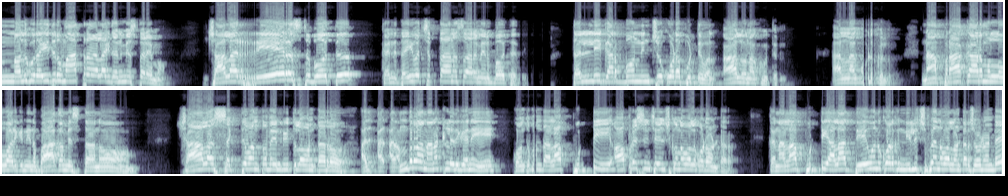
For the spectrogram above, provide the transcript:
నలుగురు ఐదురు మాత్రం అలా జన్మిస్తారేమో. చాలా రేరెస్ట్ బోత్ కానీ దైవ చిత్తానుసారమైన బోత్ అది. తల్లి గర్భం నుంచి కూడా పుట్టేవాళ్ళు. వాళ్ళు నా కూతురు వాళ్ళు నా కొడుకులు. నా ప్రాకారముల్లో వారికి నేను భాగం ఇస్తాను. చాలా శక్తివంతమైన రీతిలో ఉంటారు. అది అందరూ అని అనట్లేదు కానీ కొంతమంది అలా పుట్టి ఆపరేషన్ చేయించుకున్న వాళ్ళు కూడా ఉంటారు. కానీ అలా పుట్టి అలా దేవుని కొరకు నిలిచిపోయిన వాళ్ళు ఉంటారు చూడండి.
